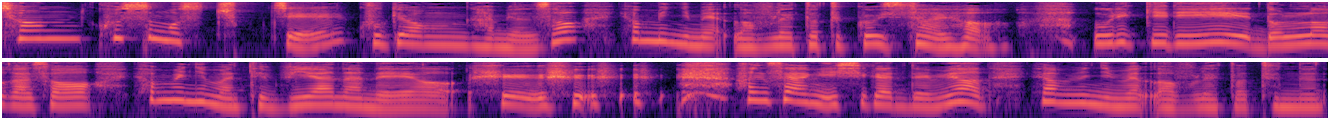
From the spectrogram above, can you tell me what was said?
인천 코스모스 축제 구경하면서 현미님의 러브레터 듣고 있어요. 우리끼리 놀러 가서 현미님한테 미안하네요. 항상 이 시간 되면 현미님의 러브레터 듣는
